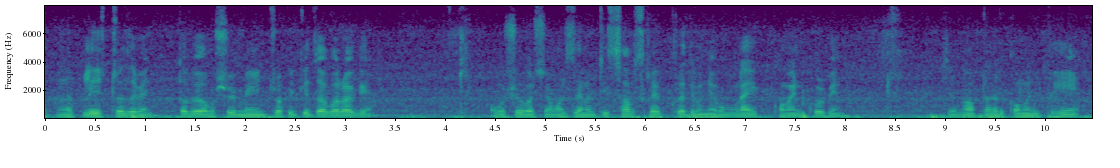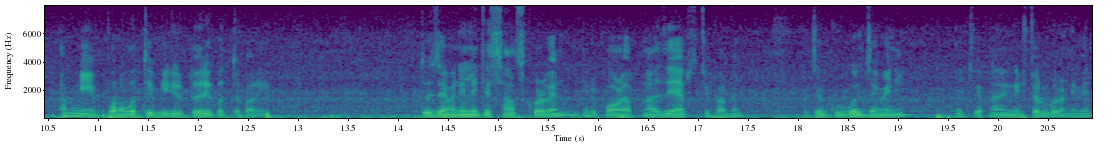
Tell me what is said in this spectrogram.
আপনারা প্লে স্টোরে যাবেন। তবে অবশ্যই মেইন টপিকে যাওয়ার আগে অবশ্যই অবশ্যই আমার চ্যানেলটি সাবস্ক্রাইব করে দেবেন এবং লাইক কমেন্ট করবেন, যেন আপনাদের কমেন্ট পেয়ে আমি পরবর্তী ভিডিও তৈরি করতে পারি। তো জেমিনি লিখে সার্চ করবেন, এরপর আপনারা যে অ্যাপসটি পাবেন যে গুগল জেমিনি এটি আপনারা ইনস্টল করে নেবেন।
